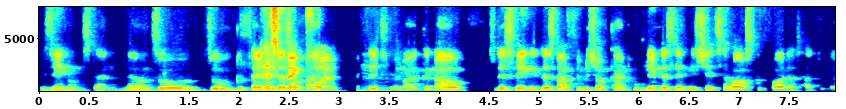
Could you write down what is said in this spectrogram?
wir sehen uns dann. Ne? Und so, so gefällt mir das auch einfach, mhm. immer genau. Deswegen, das war für mich auch kein Problem, dass er mich jetzt herausgefordert hat oder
